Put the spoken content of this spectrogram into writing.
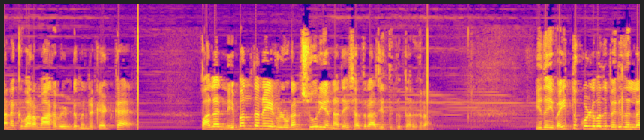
தனக்கு வரமாக வேண்டும் என்று கேட்க பல நிபந்தனைகளுடன் சூரியன் அதை சத்ராஜித்துக்கு தருகிறான். இதை வைத்துக் கொள்வது பெரிதல்ல.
